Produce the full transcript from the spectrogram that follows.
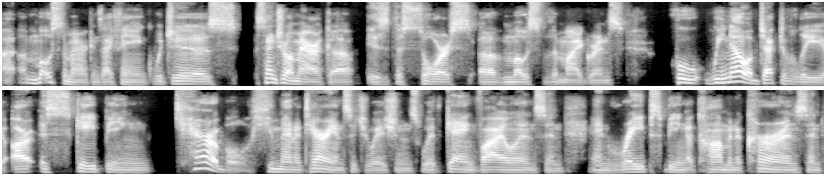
uh, most Americans, I think, which is Central America is the source of most of the migrants who we know objectively are escaping terrible humanitarian situations with gang violence and and rapes being a common occurrence and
